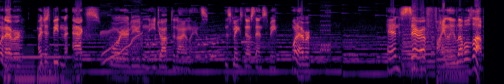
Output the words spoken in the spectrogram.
Whatever. I just beat an axe warrior dude and he dropped an Iron Lance. This makes no sense to me. Whatever. And Serra finally levels up.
